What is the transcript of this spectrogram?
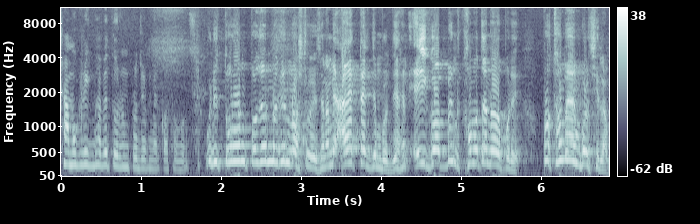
সামগ্রিকভাবে তরুণ প্রজন্মের কথা বলছেন? উনি তরুণ প্রজন্মকে নষ্ট করেছেন। আমি আরেকটা এক্সাম্পল দেখেন এই গভর্নমেন্ট ক্ষমতা নেওয়ার পরে প্রথমে আমি বলছিলাম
